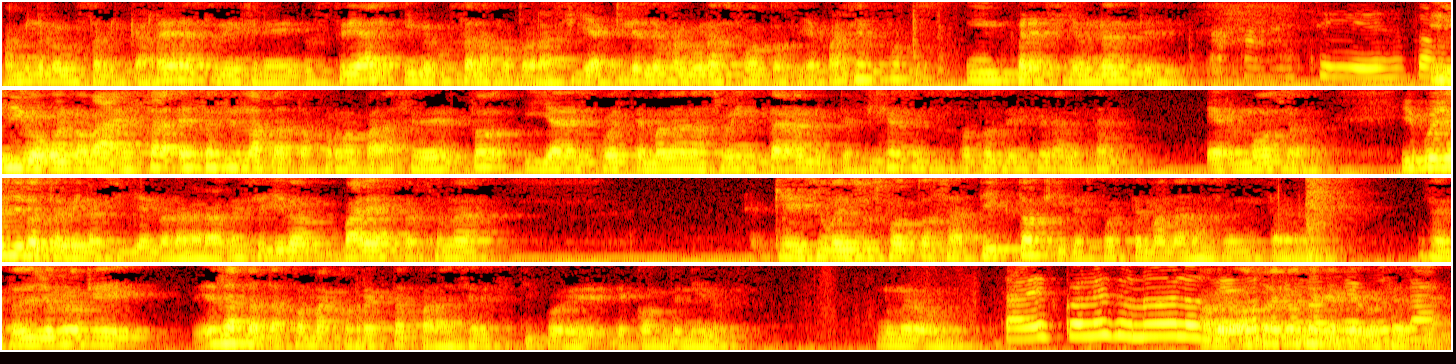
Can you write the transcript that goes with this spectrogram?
a mí no me gusta mi carrera, estudio ingeniería industrial y me gusta la fotografía. Aquí les dejo algunas fotos y aparecen fotos impresionantes. Ajá, sí, eso está Y muy digo, bueno, va, esta, esta sí es la plataforma para hacer esto. Y ya después te mandan a su Instagram y te fijas en sus fotos de Instagram, están hermosas. Y pues yo sí los termino siguiendo, la verdad. He seguido varias personas que suben sus fotos a TikTok y después te mandan a su Instagram. O sea, entonces yo creo que es la plataforma correcta para hacer este tipo de, de contenidos. Número uno. ¿Sabes cuál es uno de los videos que más me gusta.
